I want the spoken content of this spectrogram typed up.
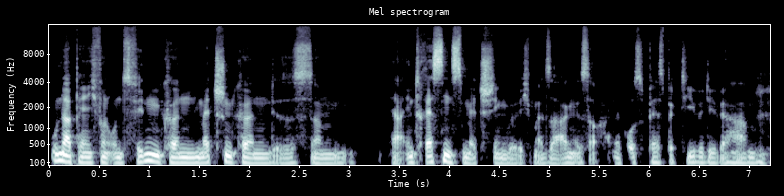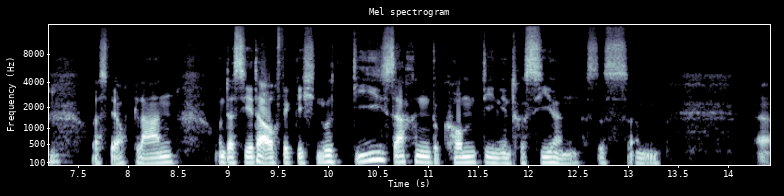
unabhängig von uns finden können, matchen können. Dieses ähm, ja, Interessensmatching, würde ich mal sagen, ist auch eine große Perspektive, die wir haben, mhm. was wir auch planen. Und dass jeder auch wirklich nur die Sachen bekommt, die ihn interessieren. Das ist, ähm, äh,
